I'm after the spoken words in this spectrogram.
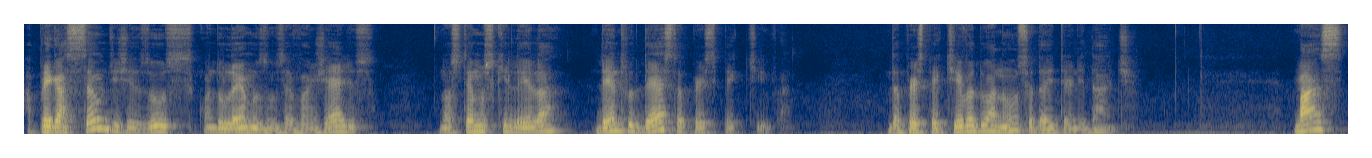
a pregação de Jesus, quando lemos os evangelhos, nós temos que lê-la dentro desta perspectiva, da perspectiva do anúncio da eternidade. Mas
